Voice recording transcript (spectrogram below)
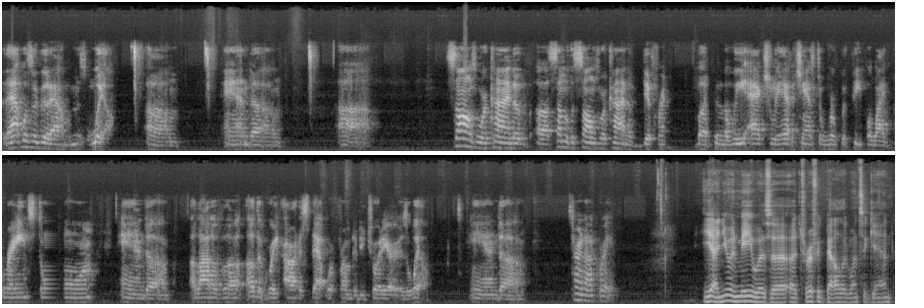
that was a good album as well, um, and um, uh, songs were kind of uh, some of the songs were kind of different, but uh, we actually had a chance to work with people like Brainstorm and uh, a lot of uh, other great artists that were from the Detroit area as well, and uh, turned out great. Yeah, and you and me was a, a terrific ballad once again,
